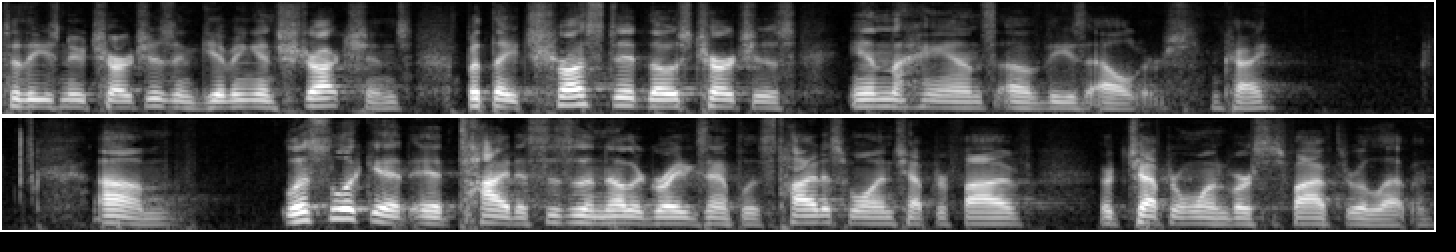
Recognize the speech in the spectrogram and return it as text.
to these new churches and giving instructions, but they trusted those churches in the hands of these elders, okay? Um, let's look at, at Titus. This is another great example. It's Titus 1, chapter 5, or chapter 1, verses 5 through 11.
